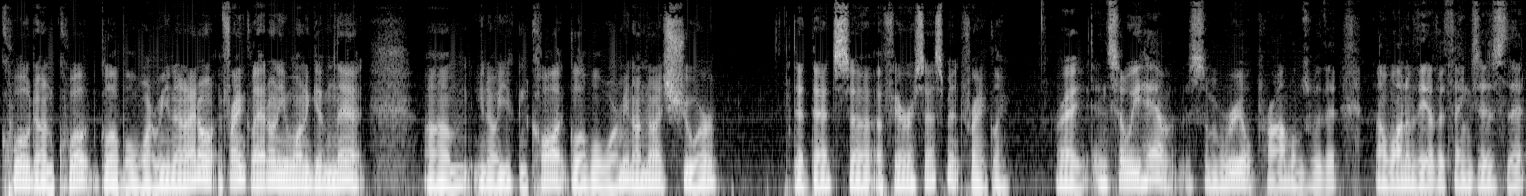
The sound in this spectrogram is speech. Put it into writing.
"quote-unquote" global warming, and I don't, frankly, I don't even want to give them that. Um, you know, you can call it global warming. I'm not sure that that's uh, a fair assessment, frankly. Right. And so we have some real problems with it. Uh, one of the other things is that,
